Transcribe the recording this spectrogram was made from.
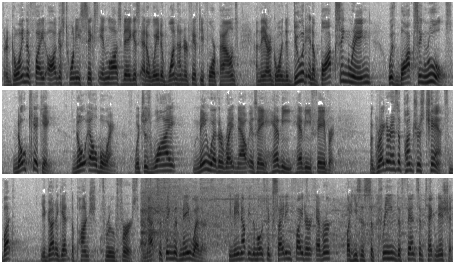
They're going to fight August 26th in Las Vegas at a weight of 154 pounds, and they are going to do it in a boxing ring with boxing rules no kicking, no elbowing, which is why Mayweather right now is a heavy, heavy favorite. McGregor has a puncher's chance, but you got to get the punch through first. And that's the thing with Mayweather. He may not be the most exciting fighter ever, but he's a supreme defensive technician.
